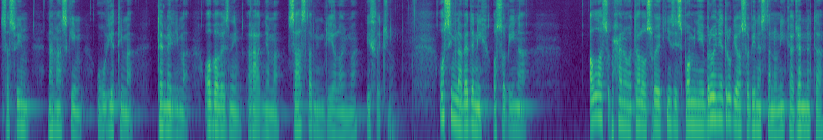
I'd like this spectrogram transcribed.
sa svim namaskim uvjetima, temeljima, obaveznim radnjama, sastavnim dijelovima i sl. Osim navedenih osobina, Allah subhanahu wa ta'ala u svojoj knjizi spominje i brojne druge osobine stanovnika dženneta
